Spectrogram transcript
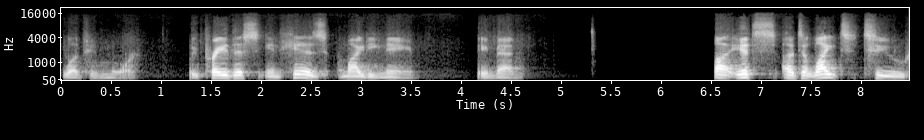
love him more. We pray this in his mighty name. Amen. Uh, it's a delight to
